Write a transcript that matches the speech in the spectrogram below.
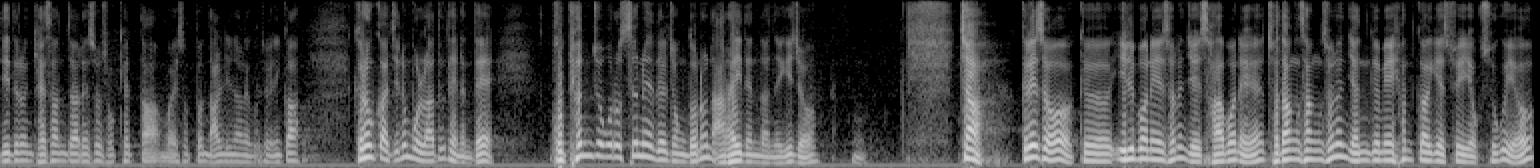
니들은 계산 잘해서 좋겠다. 뭐 해서 또 난리 나는 거죠. 그러니까 그런까지는 몰라도 되는데 보편적으로 쓰는 애들 정도는 알아야 된다는 얘기죠. 음. 자, 그래서 그 1번에서는 이제 4번에 저당 상수는 연금의 현가 개수의 역수고요.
